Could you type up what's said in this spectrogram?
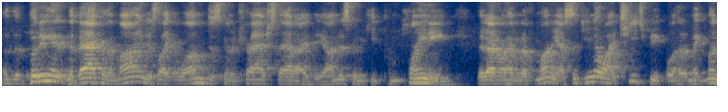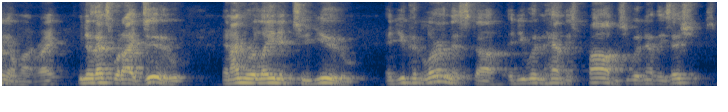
Uh, the, putting it in the back of the mind is like, well, I'm just going to trash that idea. I'm just going to keep complaining that I don't have enough money. I said, you know, I teach people how to make money online, right? You know, that's what I do. And I'm related to you and you could learn this stuff and you wouldn't have these problems. You wouldn't have these issues.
